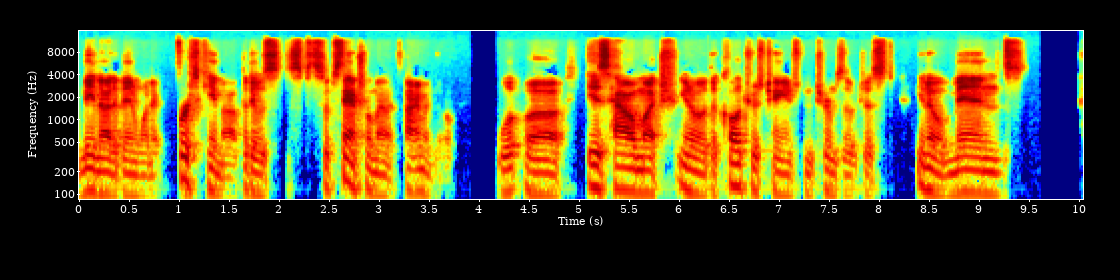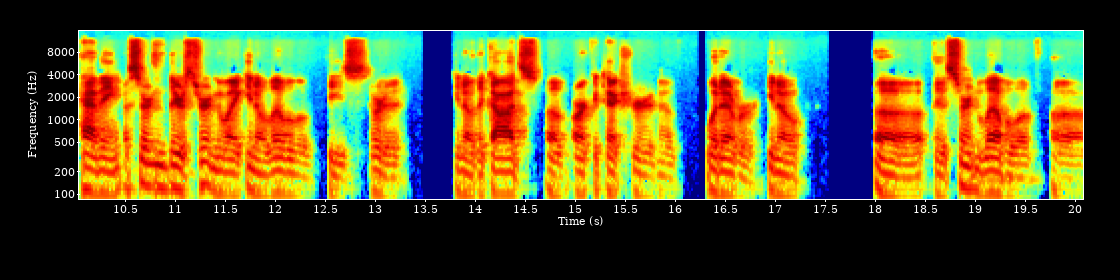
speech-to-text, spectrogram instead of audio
may not have been when it first came out, but it was a substantial amount of time ago. Uh, is how much you know the culture has changed in terms of just you know men's having a certain there's certain like you know level of these sort of you know the gods of architecture and of whatever you know uh, a certain level of uh,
